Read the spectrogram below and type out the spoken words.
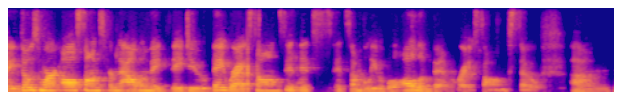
played. Those weren't all songs from the album. They they do they write songs. It, Yeah. it's it's unbelievable. All of them write songs. So um,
